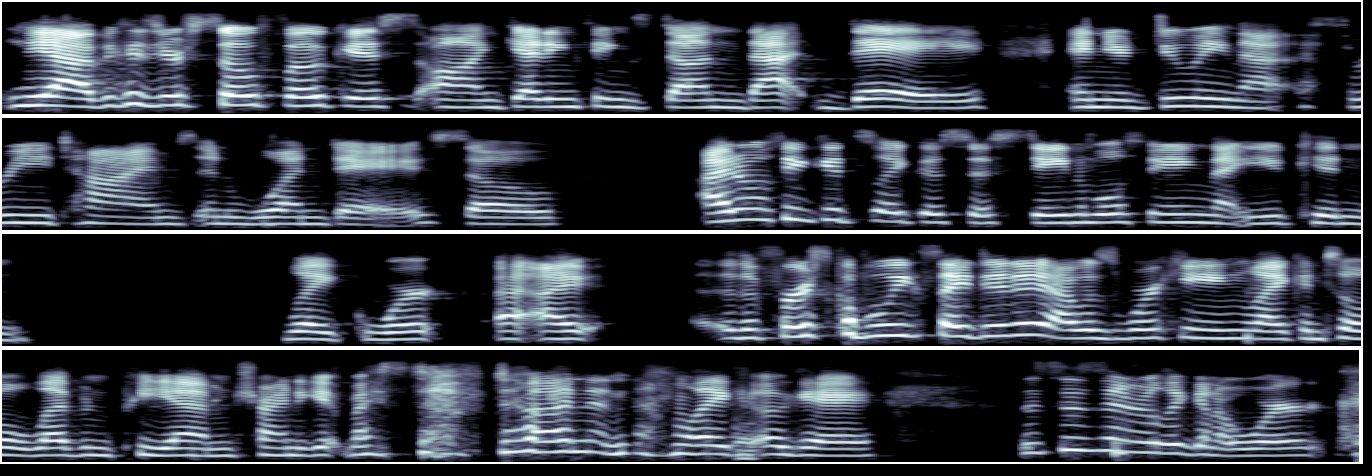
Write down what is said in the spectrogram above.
yeah because you're so focused on getting things done that day and you're doing that three times in one day. So i don't think it's like a sustainable thing that you can like work i, the first couple weeks I did it, I was working like until 11 p.m. trying to get my stuff done. And I'm like, okay, this isn't really going to work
